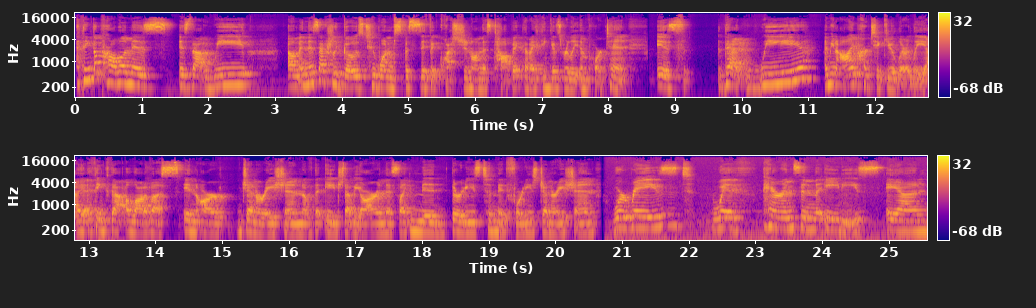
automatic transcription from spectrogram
I think the problem is is that we um, and this actually goes to one specific question on this topic that I think is really important is that we i mean i particularly I, I, think that a lot of us in our generation of the age that we are in this like mid 30s to mid 40s generation were raised with parents in the 80s and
